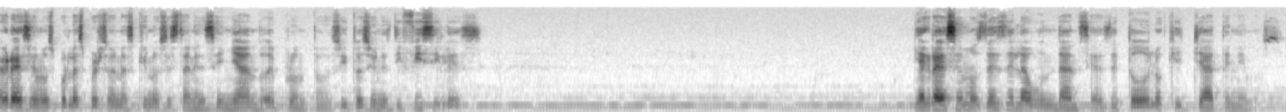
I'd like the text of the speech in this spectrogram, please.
Agradecemos por las personas que nos están enseñando de pronto situaciones difíciles. Y agradecemos desde la abundancia, desde todo lo que ya tenemos.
